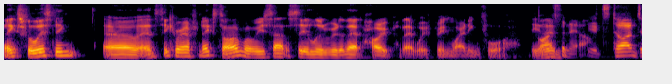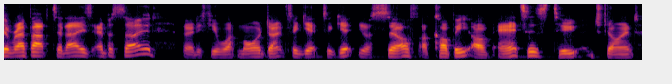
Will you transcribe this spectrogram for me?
Thanks for listening. Uh, and stick around for next time when we start to see a little bit of that hope that we've been waiting for. Bye for now. It's time to wrap up today's episode. But if you want more, don't forget to get yourself a copy of Answers to Giant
